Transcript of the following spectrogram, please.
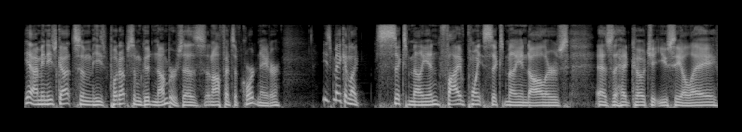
yeah, I mean he's got some he's put up some good numbers as an offensive coordinator. He's making like six million, five point six million dollars as the head coach at UCLA.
